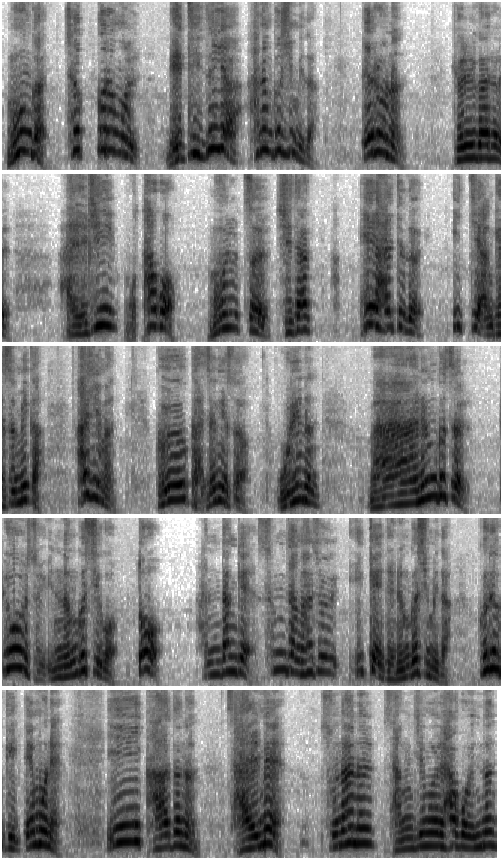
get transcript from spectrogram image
뭔가 첫 걸음을 내디뎌야 하는 것입니다. 때로는 결과를 알지 못하고 무엇을 시작해야 할 때도 있지 않겠습니까? 하지만 그 과정에서 우리는 많은 것을 배울 수 있는 것이고 또 한 단계 성장할 수 있게 되는 것입니다. 그렇기 때문에 이 카드는 삶의 순환을 상징을 하고 있는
